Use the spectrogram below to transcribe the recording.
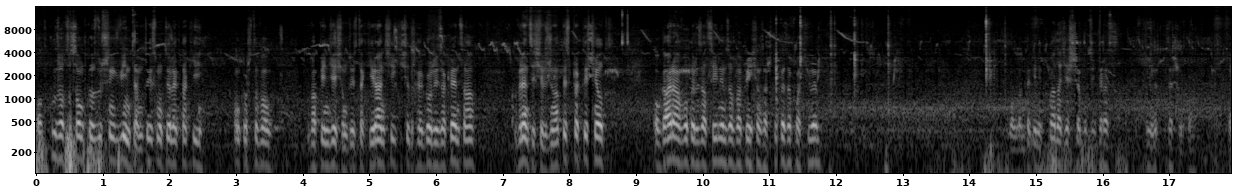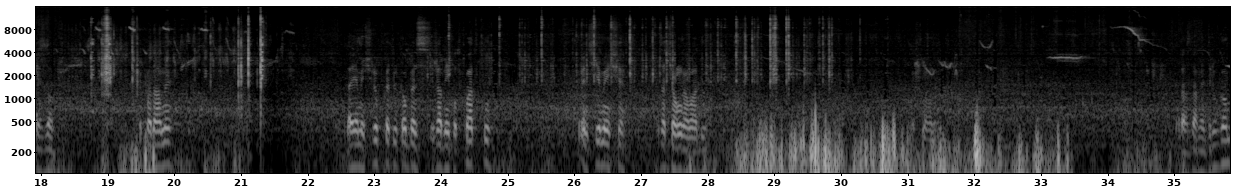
Od Kuzo, co są tylko z dłuższym gwintem. Tu jest motylek taki, on kosztował 2,50. Tu jest taki rancik, się trochę gorzej zakręca. W ręce się wrzyna. To jest praktycznie od Ogara w motoryzacyjnym za 2,50 za sztukę zapłaciłem. Mogłem tego nie wkładać jeszcze, bo tutaj teraz nie zeszło. Jest dobrze. Przekładamy. Dajemy śrubkę tylko bez żadnej podkładki. Kręcimy się zaciąga ładnie. Już mamy. Teraz damy drugą.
